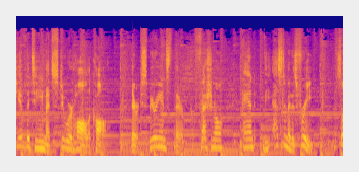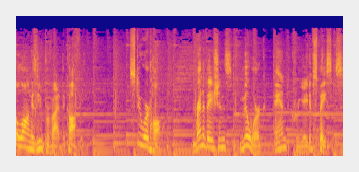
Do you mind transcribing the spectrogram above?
give the team at Stewart Hall a call. They're experienced, they're professional, and the estimate is free, so long as you provide the coffee. Stewart Hall. Renovations, millwork, and creative spaces.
